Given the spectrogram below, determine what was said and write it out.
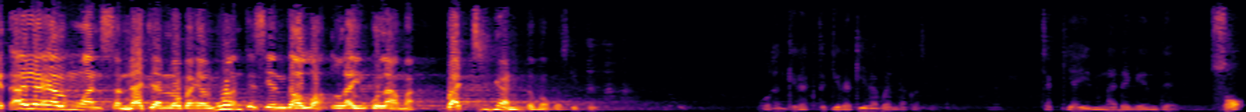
aya ilmuwan senajan loba ilmuwan Allah lain ulama bacingan orang kira-kira-kira sok.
